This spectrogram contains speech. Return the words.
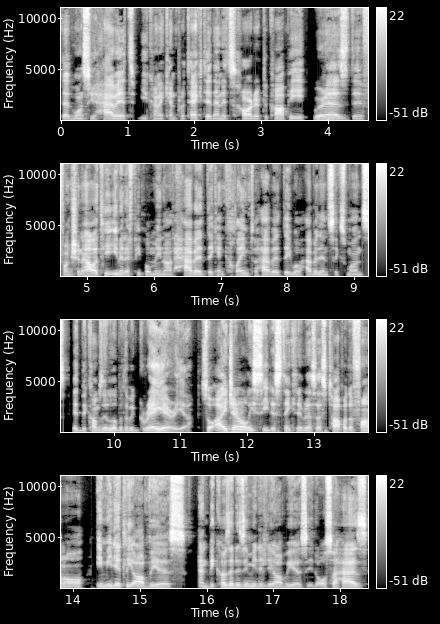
that once you have it, you kind of can protect it and it's harder to copy. Mm-hmm. Whereas mm-hmm. the functionality, even if people may not have it, they can claim to have it, they will have it in six months. It becomes a little bit of a gray area. So I generally see distinctiveness as top of the funnel, immediately obvious. And because it is immediately obvious, it also has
